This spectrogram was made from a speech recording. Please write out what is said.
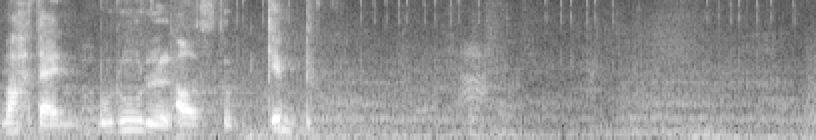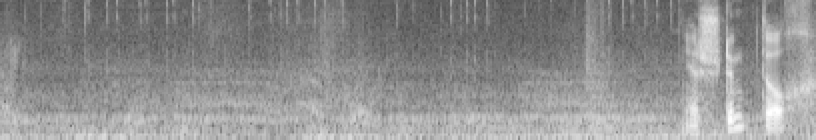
Mach dein Rudel aus, du Gimp. Ja, stimmt doch.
